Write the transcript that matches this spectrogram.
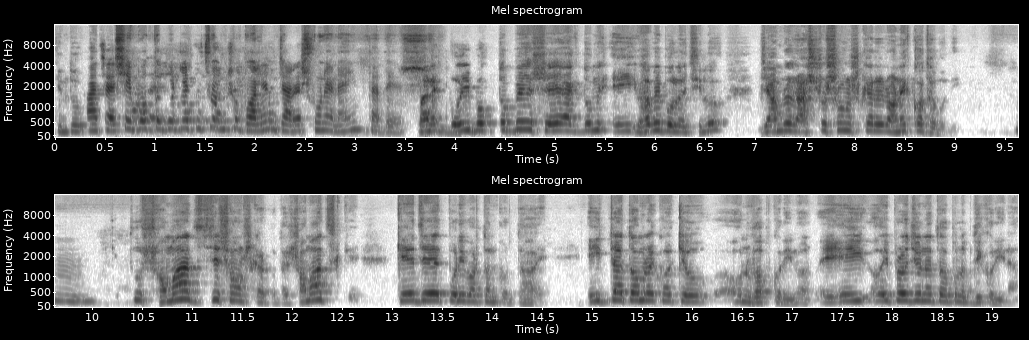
কিন্তু আচ্ছা সেই বক্তব্যটা কিছু অংশ বলেন যারা শুনে নাই তাদের। মানে ওই বক্তব্যে সে একদম এইভাবে বলেছিল যে আমরা রাষ্ট্র সংস্কারের অনেক কথা বলি। কিন্তু সমাজ যে সংস্কার করতে হয় সমাজকে কে যে পরিবর্তন করতে হয় এইটা তো আমরা কেউ অনুভব করি না। এই- ওই প্রয়োজনীয়তা উপলব্ধি করি না।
